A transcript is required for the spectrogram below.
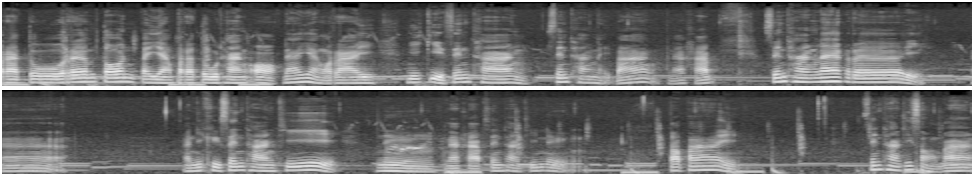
ประตูเริ่มต้นไปยังประตูทางออกได้อย่างไร มีกี่เส้นทาง เส้นทางไหนบ้างนะครับ เส้นทางแรกเลย อ่า อันนี้คือเส้นทางที่ 1 นะครับ เส้นทางที่ 1 ต่อไป เส้นทางที่ 2 บ้าง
